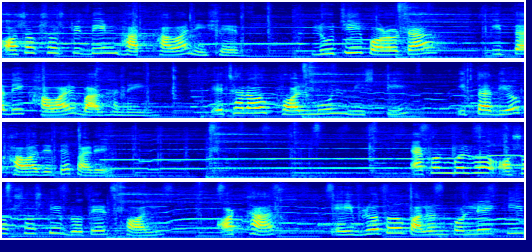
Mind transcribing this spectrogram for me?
অশোক ষষ্ঠীর দিন ভাত খাওয়া নিষেধ। লুচি, পরোটা ইত্যাদি খাওয়ায় বাধা নেই। এছাড়াও ফলমূল, মিষ্টি ইত্যাদিও খাওয়া যেতে পারে। এখন বলব অশোক ষষ্ঠী ব্রতের ফল। অর্থাৎ এই ব্রত পালন করলে কি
